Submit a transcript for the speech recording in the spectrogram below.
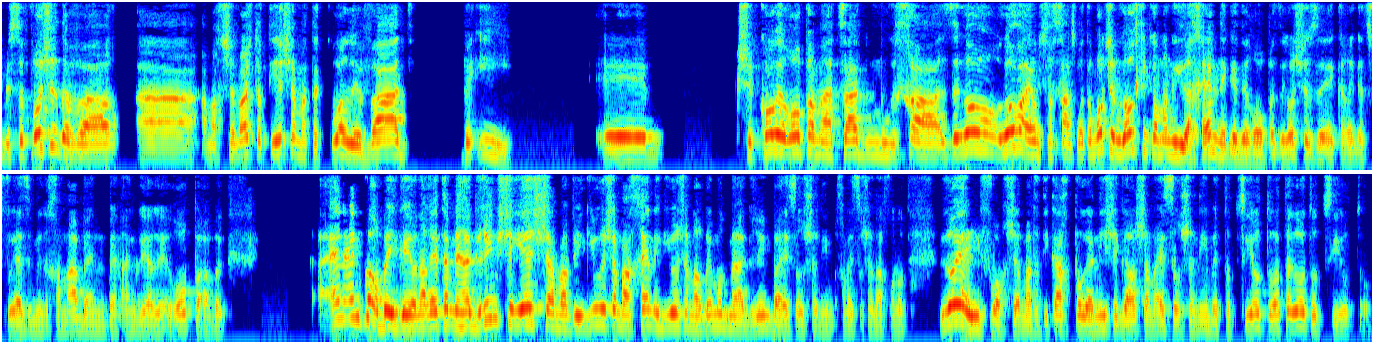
בסופו של דבר, המחשבה שאתה תהיה שם תקוע לבד באי, אה, כשכל אירופה מהצד מולך, זה לא, לא רעיון חכם. זאת אומרת, למרות שהם לא הולכים כמובן להילחם נגד אירופה, זה לא שזה כרגע צפויה איזו מלחמה בין, בין אנגליה לאירופה, אבל אין, אין פה הרבה היגיון. הרי את המהגרים שיש שם, והגיעו לשם, אכן הגיעו לשם הרבה מאוד מהגרים בעשר שנים, בחמש עשר שנה האחרונות, לא יעיפו עכשיו. אתה תיקח פולני שגר שם עשר שנים ותוציא אותו, אתה לא תוציא אותו.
